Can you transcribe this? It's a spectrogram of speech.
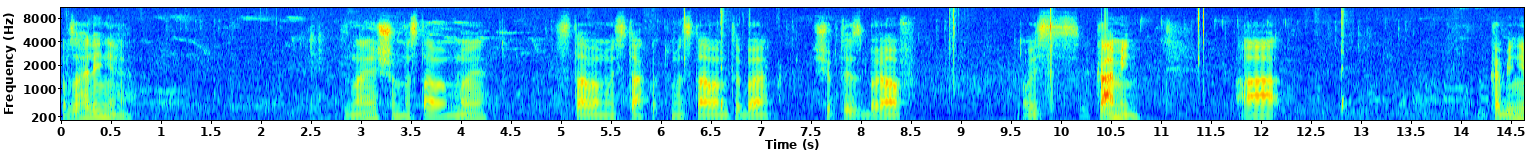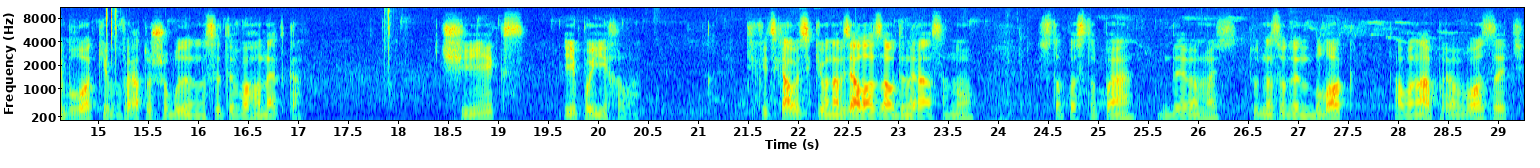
А взагалі ні. Знаєш, що ми ставимо? Ми ставимо ось так от. Ми ставимо тебе, щоб ти збирав ось камінь. А кам'яні блоки в ратушу буде носити вагонетка. Чікс. І поїхала. Тільки цікаво, скільки вона взяла за один раз. Ну. Стопе, стопе. Дивимось. Тут у нас один блок, а вона привозить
